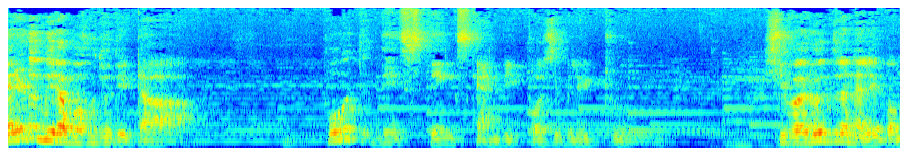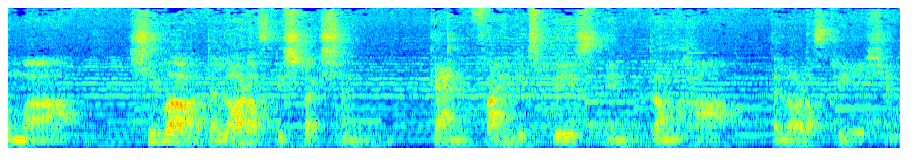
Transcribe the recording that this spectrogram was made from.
ಎರಡು ಮಿರಬಹುದು ದಿಟ both these things can be possibly true ಶಿವರುದ್ರ ನಲಿಬಮ್ಮ Shiva the lord of destruction can find its place in Brahma the lord of creation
